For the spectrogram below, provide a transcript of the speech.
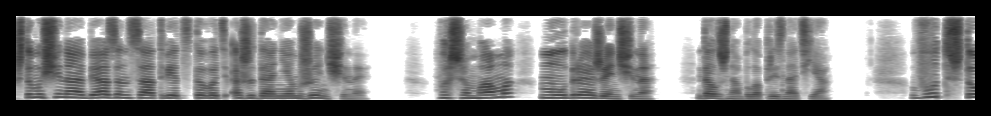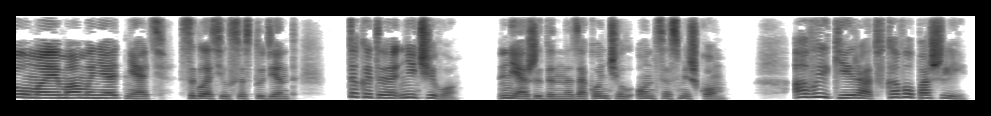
что мужчина обязан соответствовать ожиданиям женщины. Ваша мама — мудрая женщина, должна была признать я. Вот что у моей мамы не отнять, согласился студент. Так это ничего. Неожиданно закончил он со смешком. «А вы, Кейрат, в кого пошли?»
